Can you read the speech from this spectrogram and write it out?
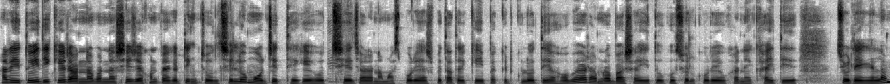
আর এই তো এদিকে রান্না বান্না শেষ, এখন প্যাকেটিং চলছিল। মসজিদ থেকে হচ্ছে যারা নামাজ পড়ে আসবে তাদেরকে এই প্যাকেটগুলো দেওয়া হবে। আর আমরা বাসায় তো গোসল করে ওখানে খাইতে চলে গেলাম।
